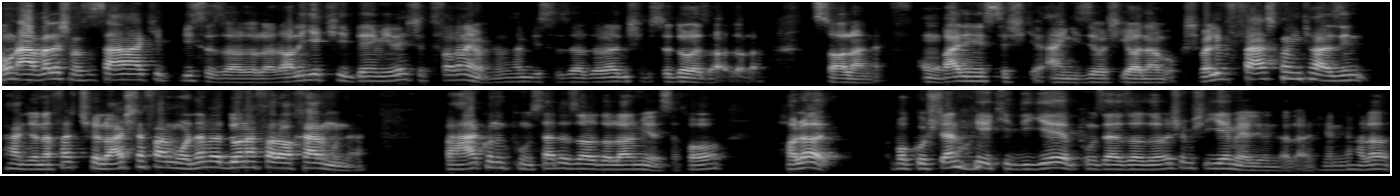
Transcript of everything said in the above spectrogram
اون اولش مثلا سهم هر کی 20000 دلار حالا یکی بمیره هیچ اتفاقی نمیفته. مثلا 20000 دلار میشه 22000 دلار سالانه. اونقدر نیستش که انگیزه باشه یادم بکشه ولی فرض کنید که از این 50 نفر 48 نفر مردن و دو نفر آخر موندن و هر کدوم 500 هزار دلار می‌رسه. خب؟ حالا با کشتن اون یکی دیگه 15 هزار دلارش میشه یه میلیون دلار. یعنی حالا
